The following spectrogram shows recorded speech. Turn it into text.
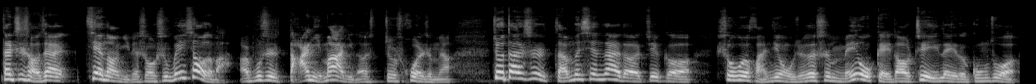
但至少在见到你的时候是微笑的吧，而不是打你骂你的，就是或者怎么样。就但是咱们现在的这个社会环境，我觉得是没有给到这一类的工作，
